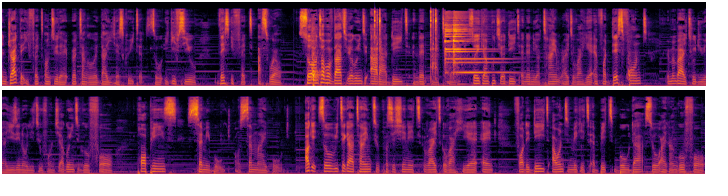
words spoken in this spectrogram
and drag the effect onto the rectangle that you just created. So it gives you this effect as well. So on top of that we are going to add our date and then our time. So you can put your date and then your time right over here. And for this font remember i told you we are using only two fonts. You are going to go for poppins semi bold or semi bold okay so we take our time to position it right over here. And for the date i want to make it a bit bolder so i can go for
